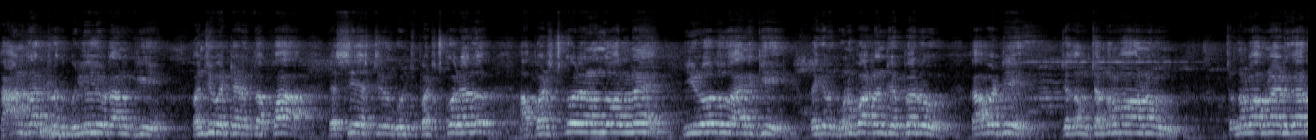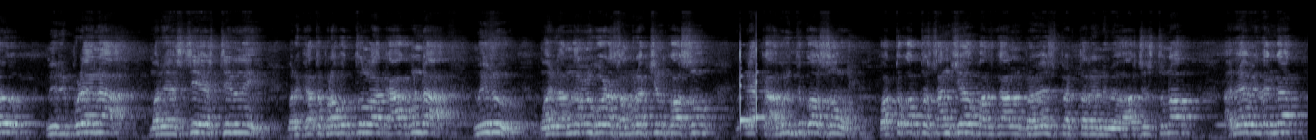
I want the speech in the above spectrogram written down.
కాంట్రాక్టులకు బిల్లులు ఇవ్వడానికి పంచిపెట్టాడు తప్ప ఎస్సీ ఎస్టీల గురించి పట్టించుకోలేదు. ఆ పట్టించుకోలేనందువల్లనే ఈరోజు ఆయనకి తగిన గుణపాఠం చెప్పారు. కాబట్టి జగన్ చంద్రబాబు చంద్రబాబు నాయుడు గారు మీరు ఇప్పుడైనా మరి ఎస్టీ ఎస్టీలని మరి గత ప్రభుత్వంలో కాకుండా మీరు మరి అందరిని కూడా సంరక్షణ కోసం వీళ్ళ యొక్క అభివృద్ధి కోసం కొత్త కొత్త సంక్షేమ పథకాలను ప్రవేశపెడతారని మేము ఆశిస్తున్నాం. అదేవిధంగా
